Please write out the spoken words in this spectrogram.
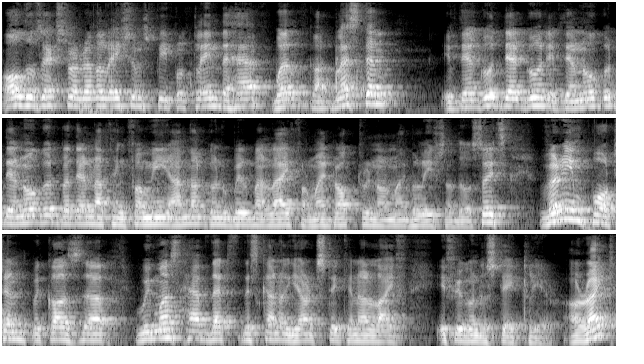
All those extra revelations people claim they have, well, God bless them. If they're good, they're good. If they're no good, they're no good, but they're nothing for me. I'm not going to build my life or my doctrine or my beliefs on those. So it's very important because uh, we must have that this kind of yardstick in our life if you're going to stay clear. All right?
